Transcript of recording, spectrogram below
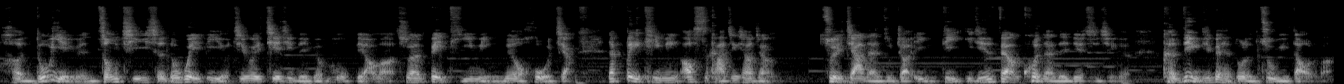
很多演员终其一生都未必有机会接近的一个目标嘛。虽然被提名没有获奖，那被提名奥斯卡金像奖最佳男主角影帝已经是非常困难的一件事情了，肯定已经被很多人注意到了嘛。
